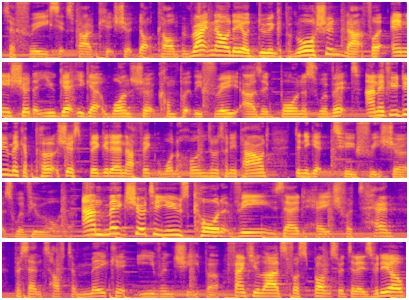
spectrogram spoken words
to 365kitshirt.com. Right now, they are doing a promotion that for any shirt that you get, you get one shirt completely free as a bonus with it. And if you you do make a purchase bigger than, I think, £120, then you get two free shirts with your order. And make sure to use code VZH for 10% off to make it even cheaper. Thank you, lads, for sponsoring today's video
